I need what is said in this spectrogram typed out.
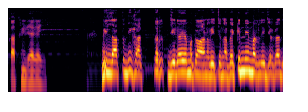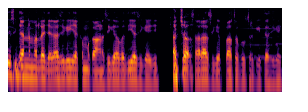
ਕੱਖ ਨਹੀਂ ਰਹਿ ਗਿਆ ਜੀ। ਵੀ ਲੱਤ ਦੀ ਖਾਤਰ ਜਿਹੜਾ ਇਹ ਮਕਾਨ ਵੇਚਣਾ ਪਿਆ ਕਿੰਨੇ ਮਰਲੇ ਜਗ੍ਹਾ ਦੇ ਸੀ ਤਿੰਨ ਮਰਲੇ ਜਗ੍ਹਾ ਸੀਗੀ ਇੱਕ ਮਕਾਨ ਸੀਗਾ ਵਧੀਆ ਸੀਗਾ ਜੀ। ਅੱਛਾ। ਸਾਰਾ ਸੀਗਾ ਪਲਾਸਟਰ ਪਲੂਸਟਰ ਕੀਤਾ ਸੀਗਾ ਜੀ।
